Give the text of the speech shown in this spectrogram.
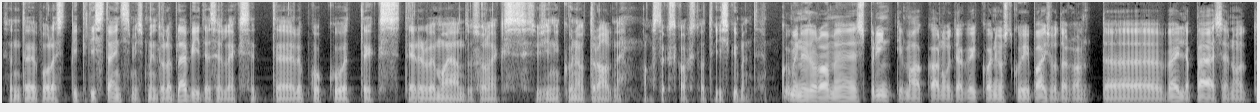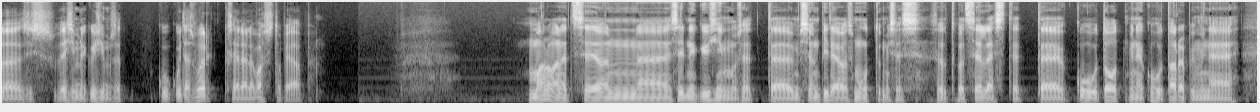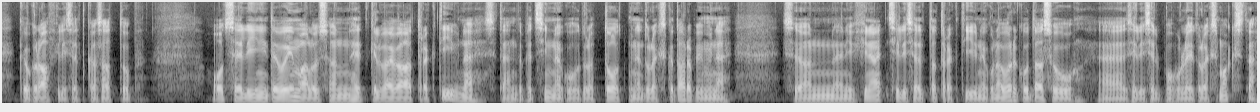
see on tõepoolest pikk distants, mis meil tuleb läbida selleks, et äh, lõppkokkuvõtteks terve majandus oleks süsinikuneutraalne aastaks kaks tuhat viiskümmend. kui me nüüd oleme sprintima hakanud ja kõik on justkui paisu tagant äh, välja pääsenud, äh, siis esimene küsimus, et kuidas võrk sellele vastu peab? ma arvan, et see on selline küsimus, et mis on pidevas muutumises, sõltuvalt sellest, et kuhu tootmine, kuhu tarbimine geograafiliselt ka satub otseliinide võimalus on hetkel väga atraktiivne, see tähendab, et sinna, kuhu tuleb tootmine, tuleks ka tarbimine. see on nii finantsiliselt atraktiivne, kuna võrgutasu äh, sellisel puhul ei tuleks maksta.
